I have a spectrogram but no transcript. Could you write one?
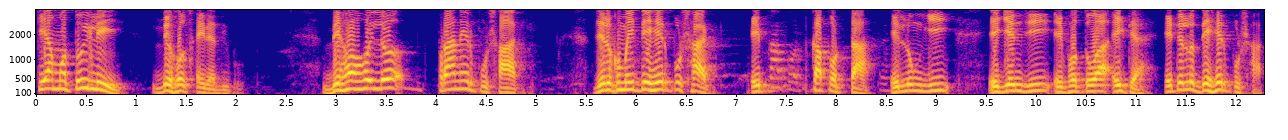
কেয়ামত হইলেই দেহ ছাইরা দিব। দেহ হইল প্রাণের পোশাক। যেরকম এই দেহের পোশাক এই কাপড়টা এই লুঙ্গি এই গেঞ্জি এই ফতোয়া এইটা এটা হলো দেহের পোশাক।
